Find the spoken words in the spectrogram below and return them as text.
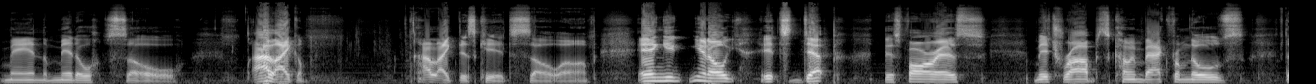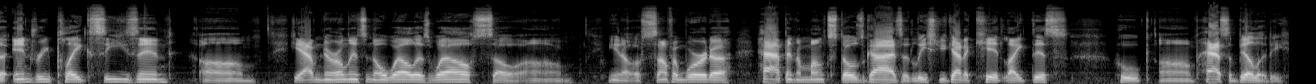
man the middle. So I like him. I like this kid. So um, and you you know it's depth as far as Mitch Robs coming back from those the injury plague season. Um, you have Nerlens Noel as well. So um, you know if something were to happen amongst those guys, at least you got a kid like this who um, has ability.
